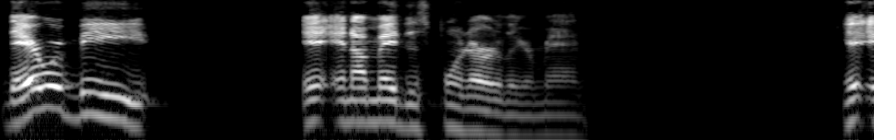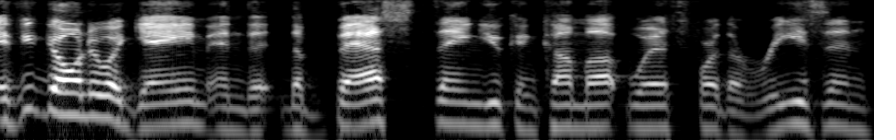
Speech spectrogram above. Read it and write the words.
There would be and I made this point earlier, man. If you go into a game and the, the best thing you can come up with for the reason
